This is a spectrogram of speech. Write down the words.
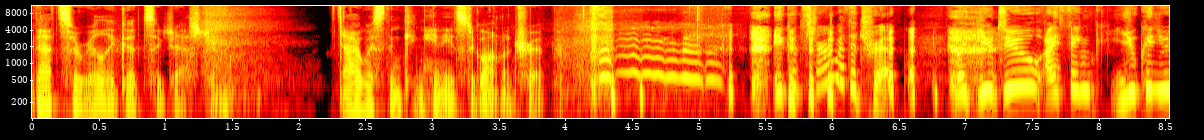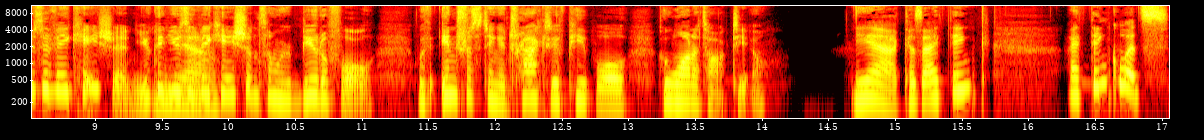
That's a really good suggestion. I was thinking he needs to go on a trip. It could start with a trip. Like you do, I think you could use a vacation. You could use a vacation somewhere beautiful with interesting, attractive people who want to talk to you. Yeah, because I think, I think what's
